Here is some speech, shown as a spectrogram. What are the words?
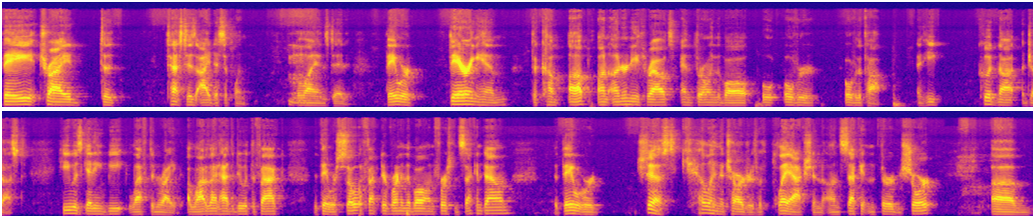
they tried to test his eye discipline. Mm. The Lions did. They were daring him to come up on underneath routes and throwing the ball o- over over the top, and he could not adjust. He was getting beat left and right. A lot of that had to do with the fact that they were so effective running the ball on first and second down that they were just killing the Chargers with play action on second and third and short, um,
